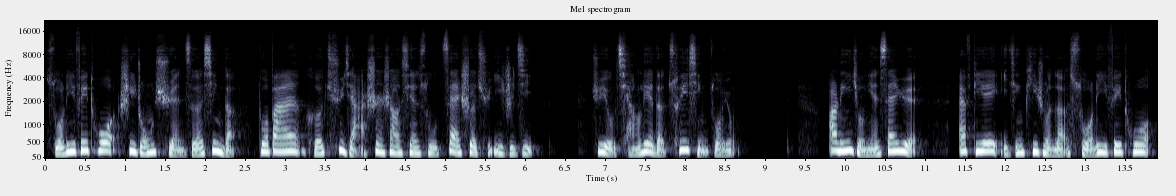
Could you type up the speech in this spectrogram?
索利非托是一种选择性的多巴胺和去甲肾上腺素再摄取抑制剂，具有强烈的催醒作用。二零一九年三月，FDA 已经批准了索利非托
